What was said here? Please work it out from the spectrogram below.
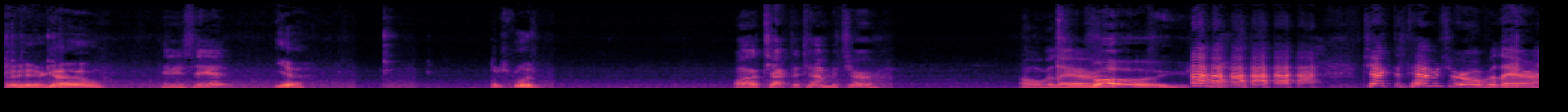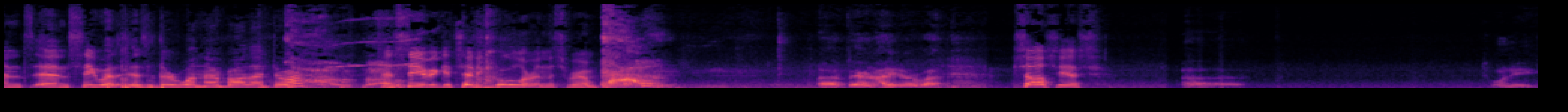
There you go. Can you see it? Yeah. Looks good. Well, check the temperature over there. Check the temperature over there and and see what is there one there by that door? And see if it gets any cooler in this room. Uh, Fahrenheit or what? Celsius. Uh, 22,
